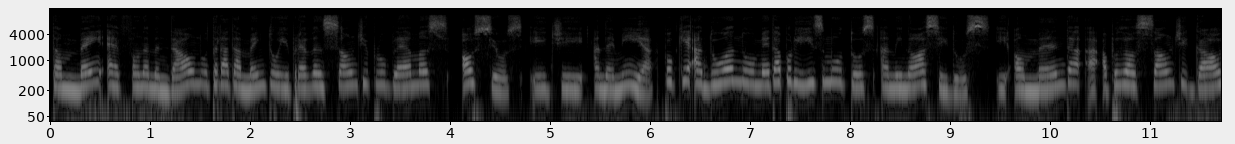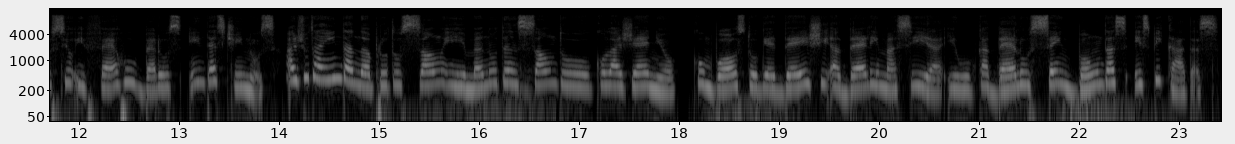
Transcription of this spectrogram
também é fundamental no tratamento e prevenção de problemas ósseos e de anemia, porque atua no metabolismo dos aminoácidos e aumenta a absorção de cálcio e ferro pelos intestinos. Ajuda ainda na produção e manutenção do colagênio, composto que deixa a pele macia e o cabelo sem pontas espicadas.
